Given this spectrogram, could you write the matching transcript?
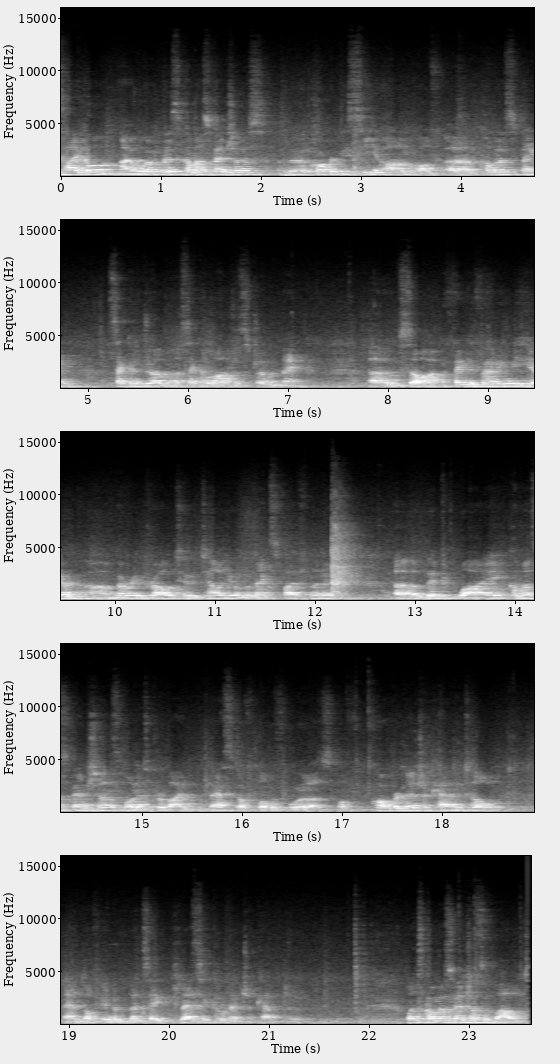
is Heiko. I work with CommerzVentures, the corporate VC arm of uh, Commerzbank, second, German, uh, second largest German bank. Um, so uh, thank you for having me here. I'm very proud to tell you in the next five minutes uh, a bit why CommerzVentures more or less provide the best of both worlds, of corporate venture capital and of, let's say, classical venture capital. What's CommerzVentures about?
